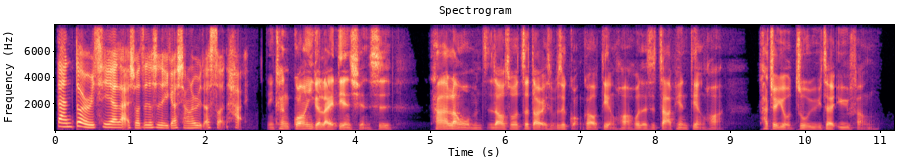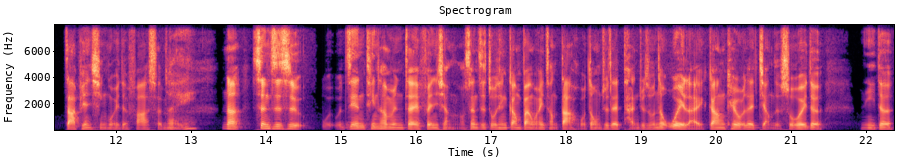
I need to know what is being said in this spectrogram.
但对于企业来说，这就是一个商誉的损害。你看，光一个来电显示，它让我们知道说这到底是不是广告电话或者是诈骗电话，它就有助于在预防。诈骗行为的发生，对，那甚至是我我之前听他们在分享，甚至昨天刚办完一场大活动，就在谈，就说那未来刚刚 Carol 在讲的所谓的你的，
